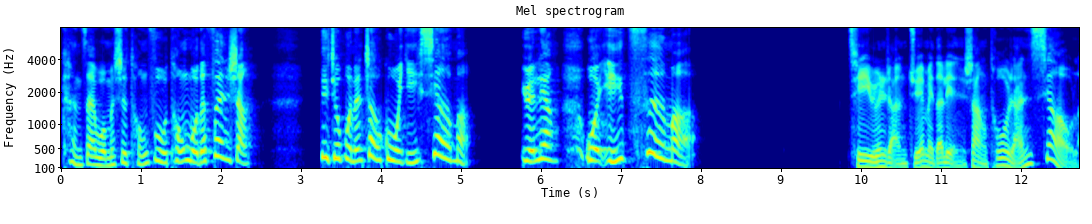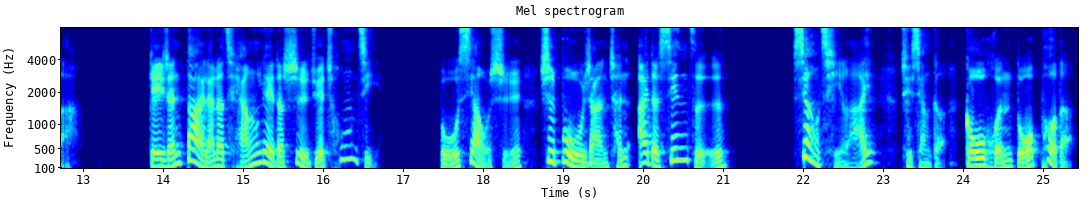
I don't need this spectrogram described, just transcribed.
看在我们是同父同母的份上，你就不能照顾我一下吗？原谅我一次吗？戚云染绝美的脸上突然笑了。给人带来了强烈的视觉冲击。不笑时是不染尘埃的仙子，笑起来却像个勾魂夺魄的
